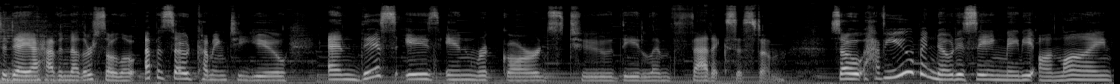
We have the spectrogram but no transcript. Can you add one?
Today, I have another solo episode coming to you, and this is in regards to the lymphatic system. So, have you been noticing maybe online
